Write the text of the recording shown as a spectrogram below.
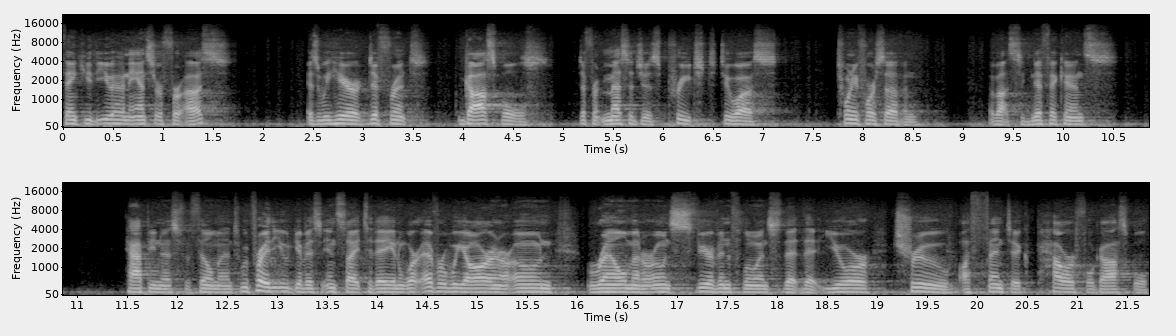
Thank you that you have an answer for us as we hear different gospels different messages preached to us 24 7 about significance, happiness, fulfillment. We pray that you would give us insight today, and wherever we are in our own realm and our own sphere of influence, that, that your true, authentic, powerful gospel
